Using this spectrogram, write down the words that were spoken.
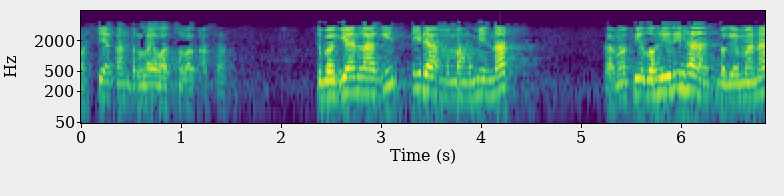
pasti akan terlewat sholat asar. Sebagian lagi tidak memahami nas, kama fi zahiriha, sebagaimana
